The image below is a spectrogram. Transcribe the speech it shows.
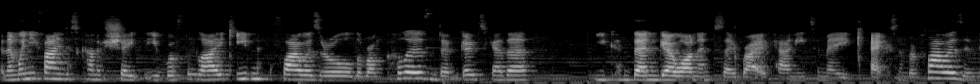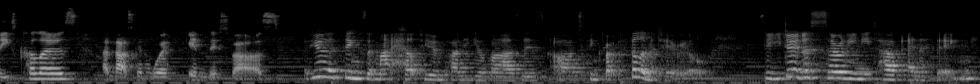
And then when you find this kind of shape that you roughly like, even if the flowers are all the wrong colours and don't go together, you can then go on and say, right, okay, I need to make X number of flowers in these colours, and that's going to work in this vase. A few other things that might help you in planning your vases are to think about the filler material. So you don't necessarily need to have anything.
